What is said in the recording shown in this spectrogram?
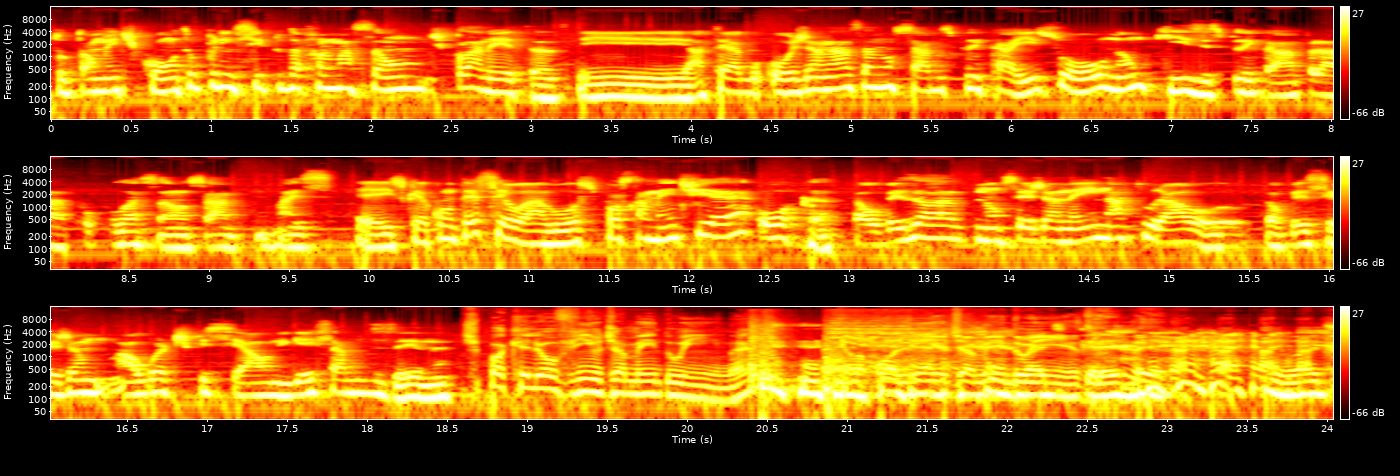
totalmente contra o princípio da formação de planetas. E até hoje a NASA não sabe explicar isso ou não quis explicar para a população, sabe? Mas é isso que aconteceu. A Lua supostamente é oca. Talvez ela não seja nem natural, talvez seja algo artificial, ninguém sabe dizer, né? Tipo aquele ovinho de amendoim, né? Aquela bolinha de amendoim. Pode crer. Pode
